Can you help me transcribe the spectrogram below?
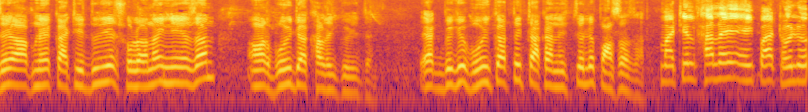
যে আপনি কাটি দুইয়ে সোলানায় নিয়ে যান আমার ভুঁইটা খালি করে দেন। এক বিঘে ভুঁই কাটতে টাকা নিচ্ছে হলে পাঁচ হাজার। মাটিল খালে এই পাট হলো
